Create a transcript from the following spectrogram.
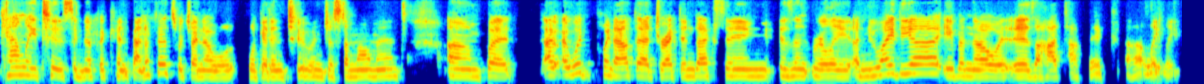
can lead to significant benefits, which I know we'll, we'll get into in just a moment. Um, but I, I, would point out that direct indexing isn't really a new idea, even though it is a hot topic uh, lately.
